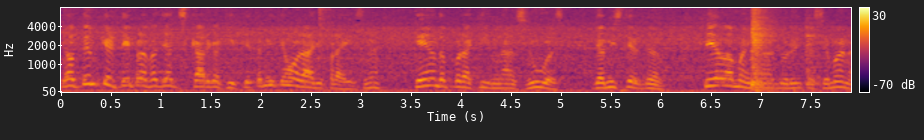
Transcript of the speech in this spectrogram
E é o tempo que ele tem para fazer a descarga aqui, porque também tem horário para isso, né? Quem anda por aqui nas ruas de Amsterdã pela manhã durante a semana,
